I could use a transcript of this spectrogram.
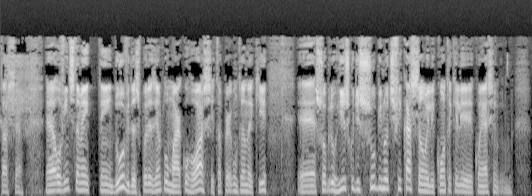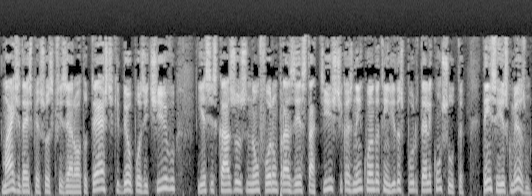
Tá certo. É, ouvintes também têm dúvidas, por exemplo, o Marco Rossi está perguntando aqui é, sobre o risco de subnotificação. Ele conta que ele conhece mais de 10 pessoas que fizeram autoteste, que deu positivo, e esses casos não foram para as estatísticas nem quando atendidas por teleconsulta. Tem esse risco mesmo?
